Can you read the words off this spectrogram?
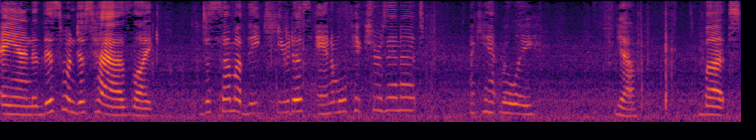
And this one just has like just some of the cutest animal pictures in it. I can't really, yeah. But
